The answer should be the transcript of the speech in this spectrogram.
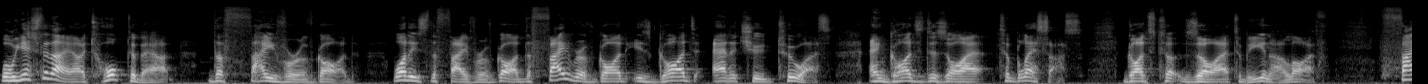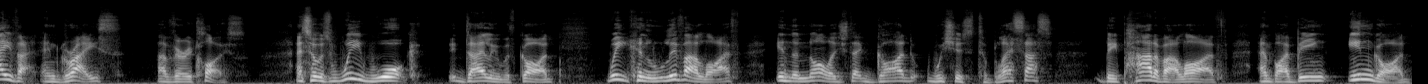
Well, yesterday I talked about the favour of God. What is the favour of God? The favour of God is God's attitude to us and God's desire to bless us, God's desire to be in our life. Favour and grace are very close. And so as we walk daily with God, we can live our life in the knowledge that God wishes to bless us, be part of our life, and by being in God,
